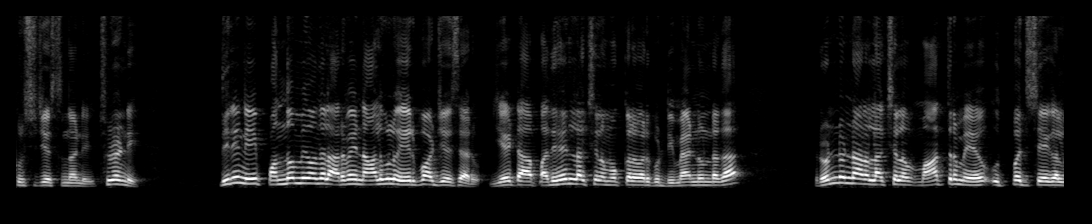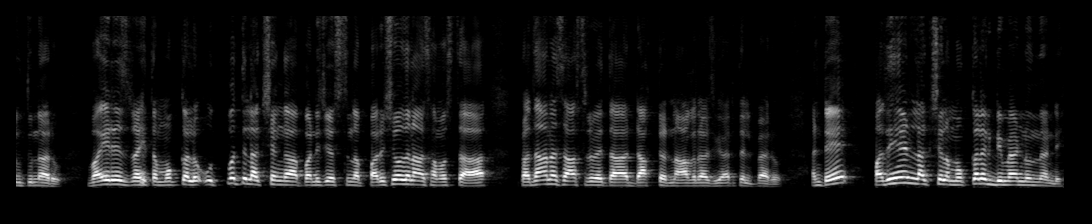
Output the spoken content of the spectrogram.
కృషి చేస్తుందండి. చూడండి దీనిని పంతొమ్మిది వందల అరవై నాలుగులో ఏర్పాటు చేశారు. ఏటా పదిహేను లక్షల మొక్కల వరకు డిమాండ్ ఉండగా రెండున్నర లక్షల మాత్రమే ఉత్పత్తి చేయగలుగుతున్నారు. వైరస్ రహిత మొక్కలు ఉత్పత్తి లక్ష్యంగా పనిచేస్తున్న పరిశోధనా సంస్థ ప్రధాన శాస్త్రవేత్త డాక్టర్ నాగరాజ్ గారు తెలిపారు. అంటే పదిహేను లక్షల మొక్కలకు డిమాండ్ ఉందండి.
